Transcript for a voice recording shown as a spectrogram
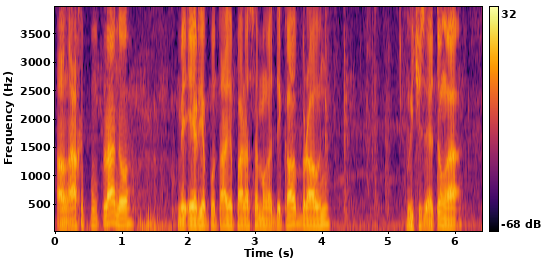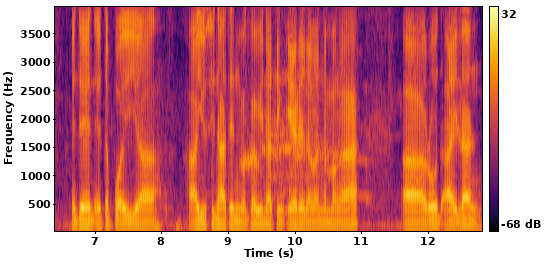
ang aking pong plano, may area po tayo para sa mga decal brown, which is ito nga. And then, ito po ay ah, ayusin natin, magawin nating area naman ng mga ah, Rhode Island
